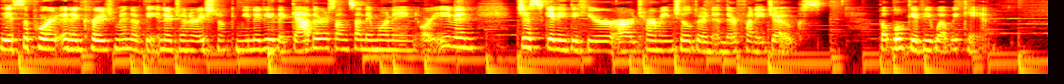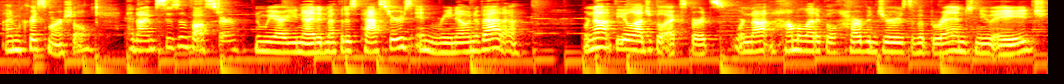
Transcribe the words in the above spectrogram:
the support and encouragement of the intergenerational community that gathers on Sunday morning, or even just getting to hear our charming children and their funny jokes. But we'll give you what we can. I'm Kris Marshall, And I'm Susan Foster. and we are United Methodist pastors in Reno, Nevada. We're not theological experts, we're not homiletical harbingers of a brand new age.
